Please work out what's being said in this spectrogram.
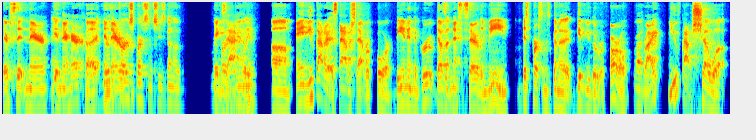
They're sitting there getting their hair cut and the they're first person she's gonna Exactly. you know? Um, and you got to establish that rapport. Being in the group doesn't necessarily mean this person's going to give you the referral, Right. Right? You've got to show up.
